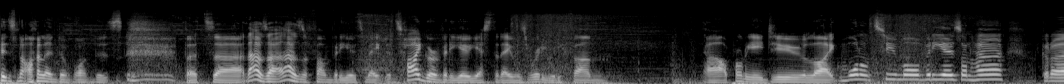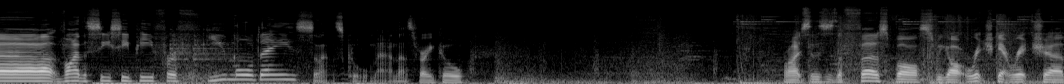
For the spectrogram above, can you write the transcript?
it's not Island of Wonders, but uh, that was a, that was a fun video to make. The Tigra video yesterday was really really fun. Uh, I'll probably do like one or two more videos on her. I've got uh, via the CCP for a few more days, so that's cool, man. That's very cool. Right, so this is the first boss. We got Rich Get Richer,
